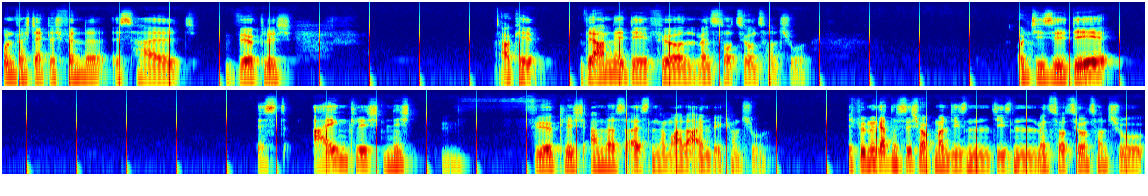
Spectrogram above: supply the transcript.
unverständlich finde, ist halt wirklich, okay, wir haben eine Idee für einen Menstruationshandschuh. Und diese Idee ist eigentlich nicht wirklich anders als ein normaler Einweghandschuh. Ich bin mir gerade nicht sicher, ob man diesen, diesen Menstruationshandschuh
